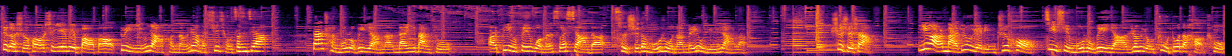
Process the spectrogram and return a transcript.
这个时候是因为宝宝对营养和能量的需求增加，单纯母乳喂养呢难以满足，而并非我们所想的此时的母乳呢没有营养了。事实上，婴儿满六月龄之后继续母乳喂养仍有诸多的好处，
